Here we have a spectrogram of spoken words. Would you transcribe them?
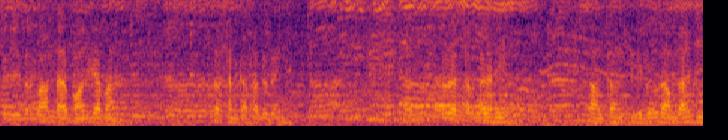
ਸ੍ਰੀ ਦਰਬਾਰ ਸਾਹਿਬ ਪਹੁੰਚ ਗਏ ਆਪਾਂ। ਦਰਸ਼ਨ ਕਰ ਸਕਦੇ ਹੋ ਤੁਸੀਂ। ਪਵਿੱਤਰ ਨਗਰੀ, ਧੰਨ ਧੰਨ ਸ੍ਰੀ ਗੁਰੂ ਰਾਮਦਾਸ ਜੀ।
